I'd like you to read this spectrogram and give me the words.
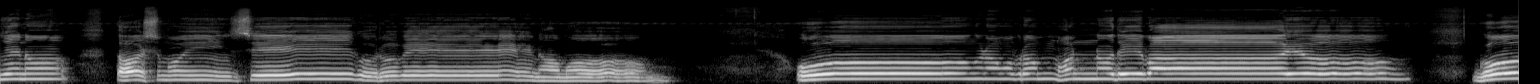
যেন তস্মৈ শ্রী গুরুবে নম। ও নম ব্রহ্মণ্য দেবায় গো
